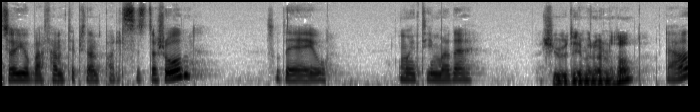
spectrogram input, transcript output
Så jobber jeg 50% på helsestasjon. Så det er jo Hvor mange timer er det? 20 timer eller noe sånt? Ja.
